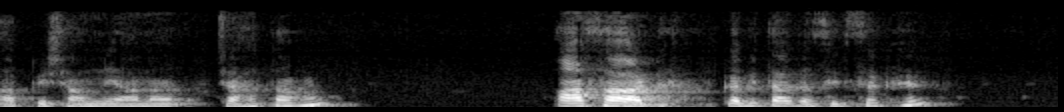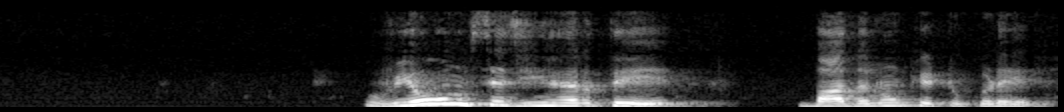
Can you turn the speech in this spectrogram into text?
आपके सामने आना चाहता हूँ। आषाढ़ कविता का शीर्षक है। व्योम से झिहरते बादलों के टुकड़े।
